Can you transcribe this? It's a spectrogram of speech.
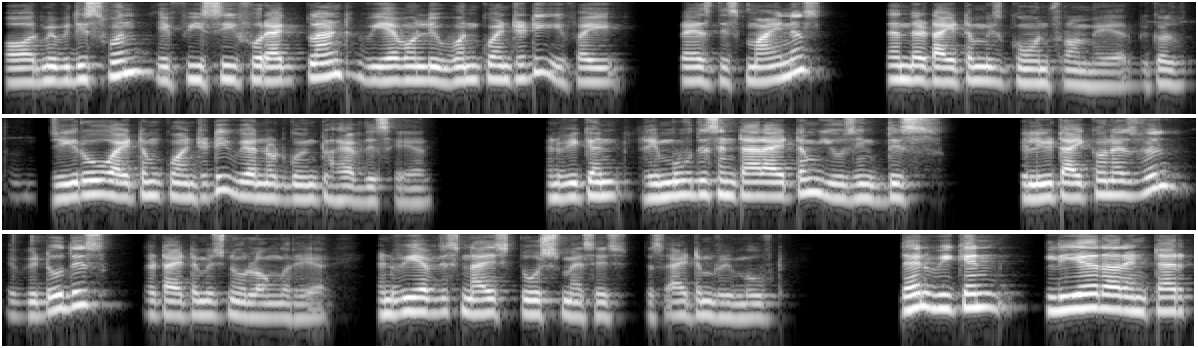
or maybe this one. If we see for eggplant we have only one quantity. If i press this minus then that item is gone from here. Because zero item quantity we are not going to have this here and we can remove this entire item using this delete icon as well. If we do this that item is no longer here. And we have this nice toast message this item removed. Then we can clear our entire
